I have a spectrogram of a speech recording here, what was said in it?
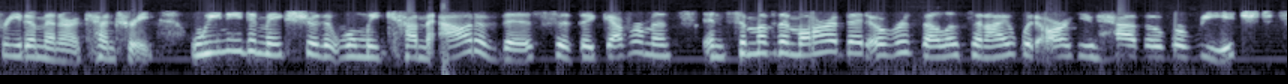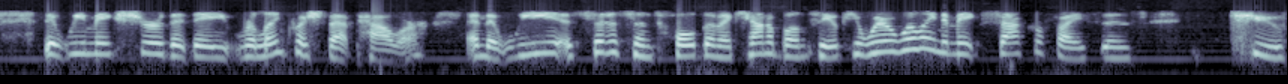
freedom in our country. We need to make sure that when we come out of this, that the governments, and some of them are a bit overzealous, and I would argue have overreached, that we make sure that they relinquish that power, and that we as citizens hold them accountable and say, okay, we're willing to make sacrifices to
